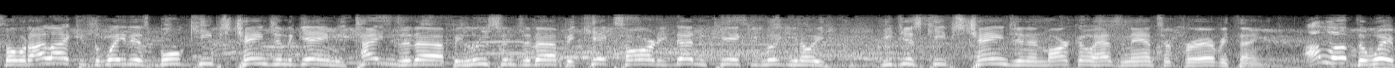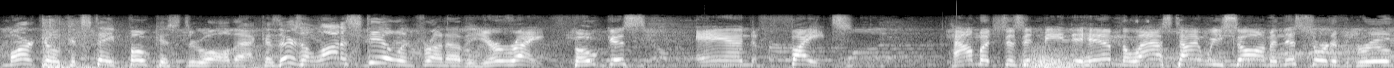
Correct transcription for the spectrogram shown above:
But what I like is the way this bull keeps changing the game. He tightens it up, he loosens it up, he kicks hard, he doesn't kick. He, you know, he, he just keeps changing, and Marco has an answer for everything. I love the way Marco could stay focused through all that because there's a lot of steel in front of him. You're right. Focus and fight. How much does it mean to him? The last time we saw him in this sort of groove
